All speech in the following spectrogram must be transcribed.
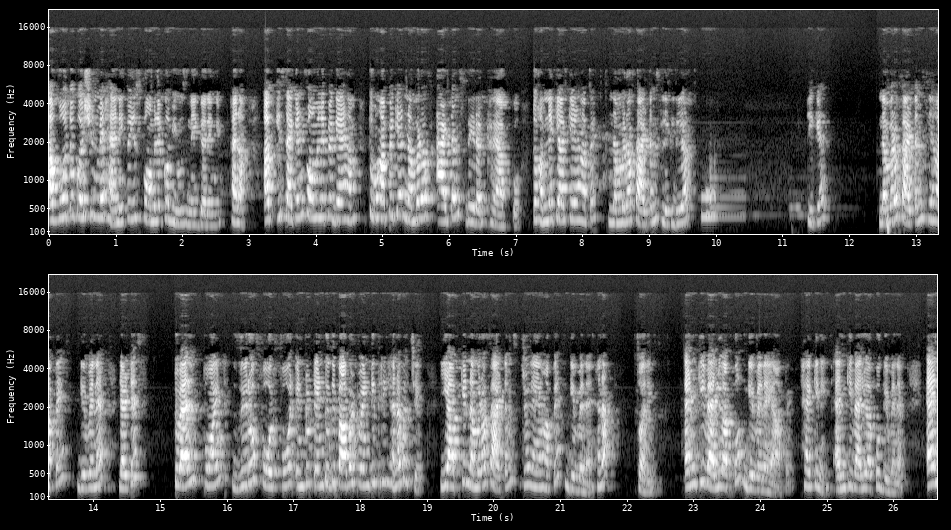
अब वो तो क्वेश्चन में है नहीं तो इस फॉर्मूले को हम यूज़ नहीं करेंगे, है ना? अब इस सेकंड फॉर्मूले पे गए हम तो वहाँ पे क्या नंबर ऑफ़ एटम्स दे रखा है आपको? तो हमने क्या किया यहाँ पे? नंबर ऑफ़ एटम्स लिख दिया। ठीक है? नंबर ऑफ़ एटम्स यहाँ पे गिवन है। That is 12.044 into ten to the power twenty है ना बच्चे? ये आपके नंबर ऑफ़ एटम्स जो है यहाँ पे गिवन है है ना? सॉरी एन की वैल्यू आपको गिवन है यहाँ पे। है कि नहीं? एन की वैल्यू आपको गिवन है। एन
